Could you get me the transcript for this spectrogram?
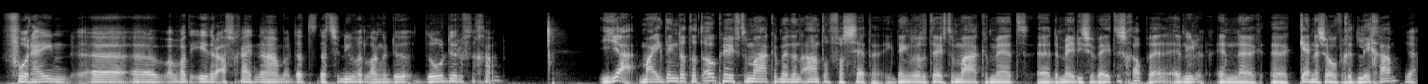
voorheen uh, wat eerder afscheid namen, dat, dat ze nu wat langer door durven te gaan? Ja, maar ik denk dat dat ook heeft te maken met een aantal facetten. Ik denk dat het heeft te maken met uh, de medische wetenschap hè, en, en uh, uh, kennis over het lichaam. Ja.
